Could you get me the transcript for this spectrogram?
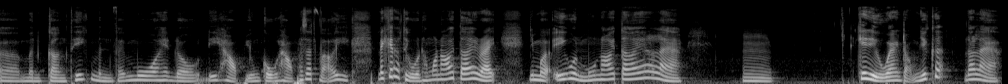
uh, mình cần thiết mình phải mua hay đồ đi học dụng cụ học hay sách vở gì. Mấy cái đó thì quỳnh không có nói tới right? Nhưng mà ý quỳnh muốn nói tới đó là um, cái điều quan trọng nhất á, đó là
